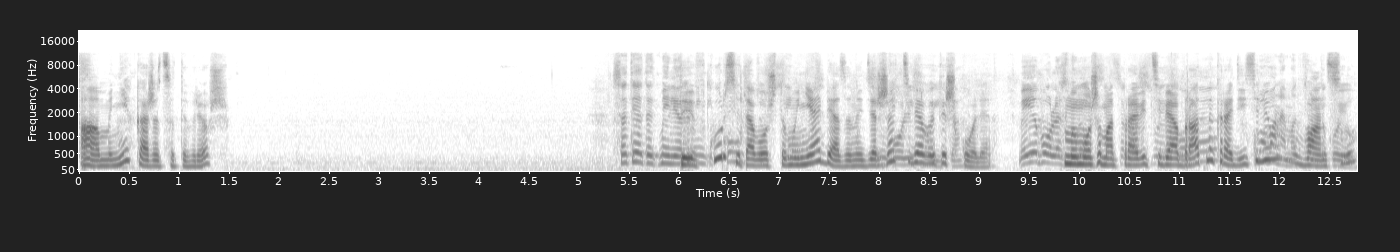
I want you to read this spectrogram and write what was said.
А мне кажется, ты врешь. Ты в курсе того, что мы не обязаны держать тебя в этой школе? Мы можем отправить тебя обратно к родителям в Анслу.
